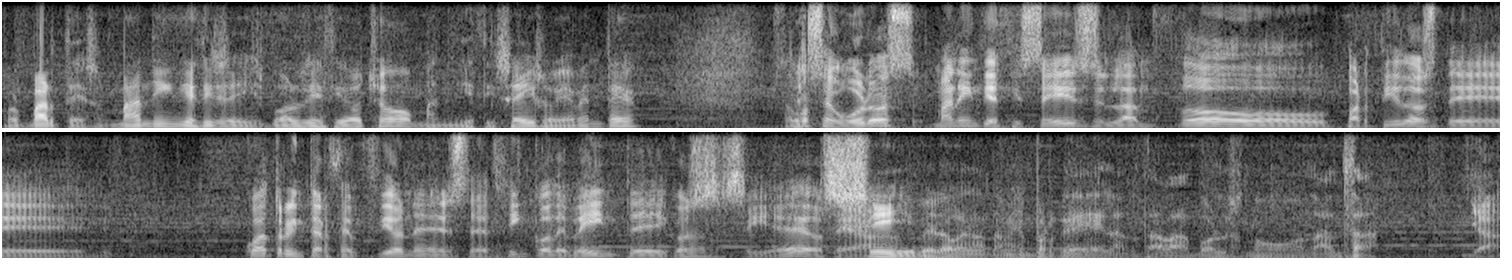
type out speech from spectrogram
Por partes: Manning 16, Balls 18, Manning 16, obviamente. ¿Estamos seguros? Manning 16 lanzó partidos de cuatro intercepciones, de 5 de 20 y cosas así, ¿eh? O sea, sí, pero bueno, también porque lanzaba. Balls no lanza. ya.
